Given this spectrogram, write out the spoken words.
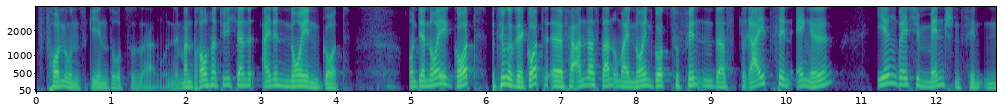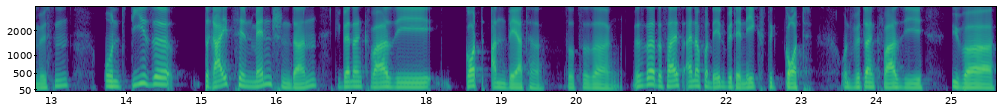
von uns gehen, sozusagen. Und man braucht natürlich dann einen neuen Gott. Und der neue Gott, beziehungsweise der Gott äh, veranlasst dann, um einen neuen Gott zu finden, dass 13 Engel irgendwelche Menschen finden müssen. Und diese 13 Menschen dann, die werden dann quasi Gottanwärter sozusagen. Wisst ihr? Das heißt, einer von denen wird der nächste Gott und wird dann quasi über,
